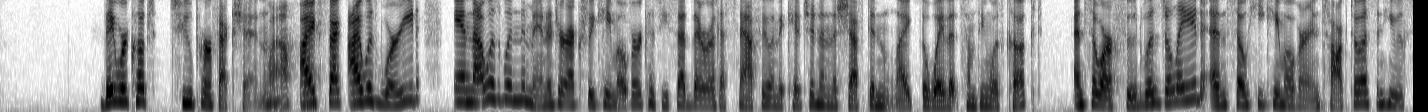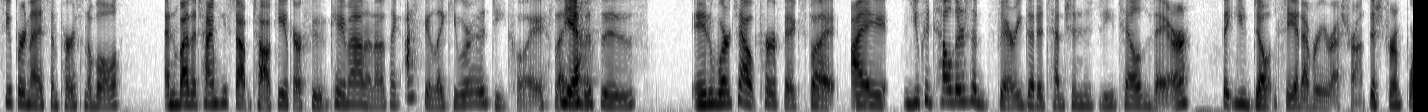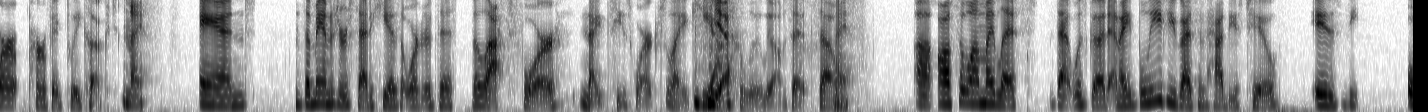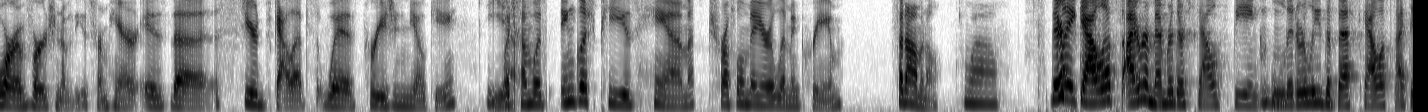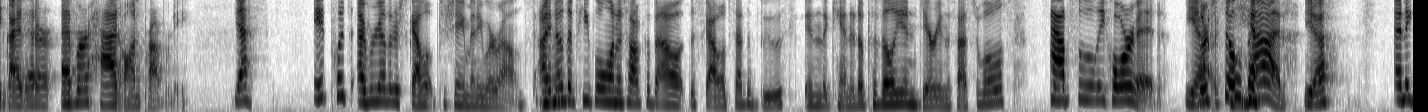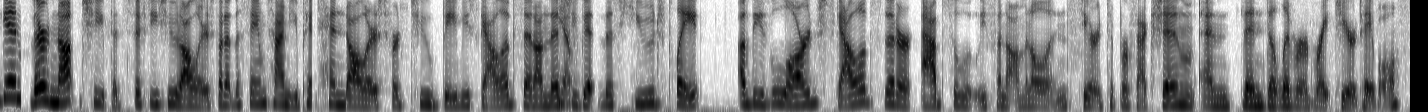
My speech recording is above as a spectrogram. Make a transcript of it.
They were cooked to perfection. Wow, I nice. expect I was worried. And that was when the manager actually came over because he said there was a snafu in the kitchen and the chef didn't like the way that something was cooked. And so our food was delayed. And so he came over and talked to us and he was super nice and personable. And by the time he stopped talking, our food came out and I was like, I feel like you were a decoy. Like Yeah. this is it worked out perfect, but I you could tell there's a very good attention to detail there that you don't see at every restaurant. The shrimp were perfectly cooked. Nice. And the manager said he has ordered this the last four nights he's worked. Like he Yeah. absolutely loves it. So Nice. Uh, also on my list that was good, and I believe you guys have had these too, is the or a version of these from here is the seared scallops with Parisian gnocchi, Yes. which come with English peas, ham, truffle mayo, lemon cream. Phenomenal. wow. Their Like- scallops, I remember their scallops being Mhm. literally the best scallops I think I've ever ever had on property. Yes. It puts every other scallop to shame anywhere else. I know that people want to talk about the scallops at the booth in the Canada Pavilion during the festivals. Absolutely horrid. Yeah. They're so yeah. bad. Yeah. And again, they're not cheap. It's $52, but at the same time, you pay $10 for two baby scallops. And on this, Yep. you get this huge plate of these large scallops that are absolutely phenomenal and seared to perfection and then delivered right to your table.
